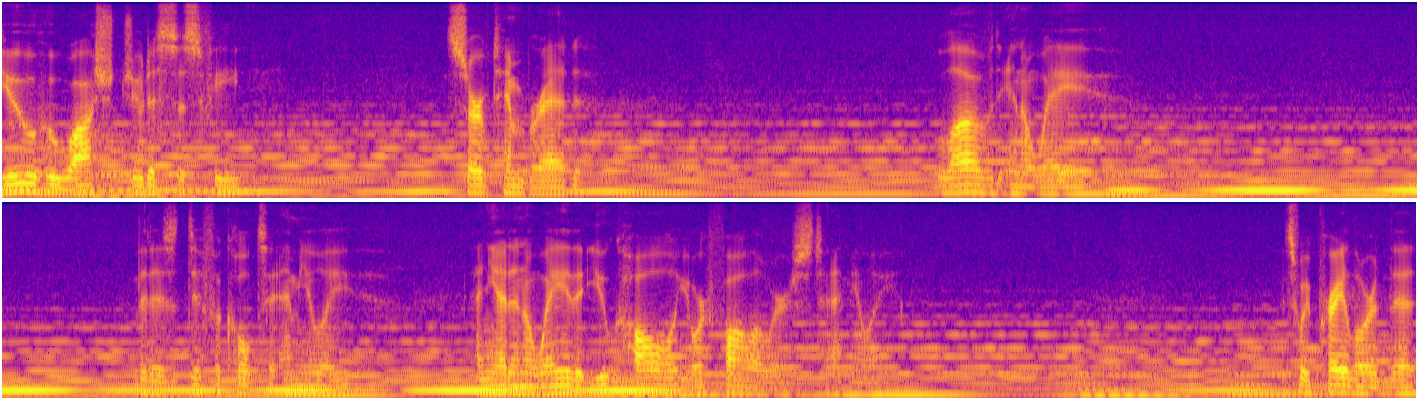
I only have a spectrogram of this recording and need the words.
You who washed Judas's feet, served him bread, loved in a way that is difficult to emulate and yet in a way that you call your followers to emulate. And so we pray, Lord, that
